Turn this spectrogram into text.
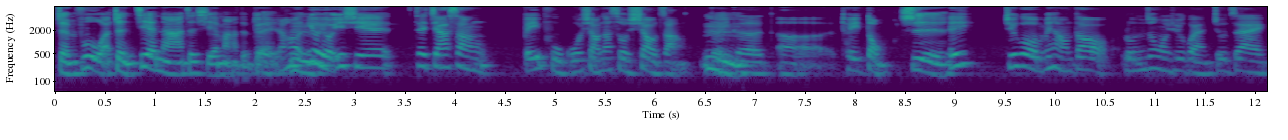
整复啊、整建啊这些嘛，对不对？对，然后又有一些、嗯、再加上北埔国小那时候校长的一个、嗯、呃推动，是哎，结果没想到龙瑛宗文学馆就在。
